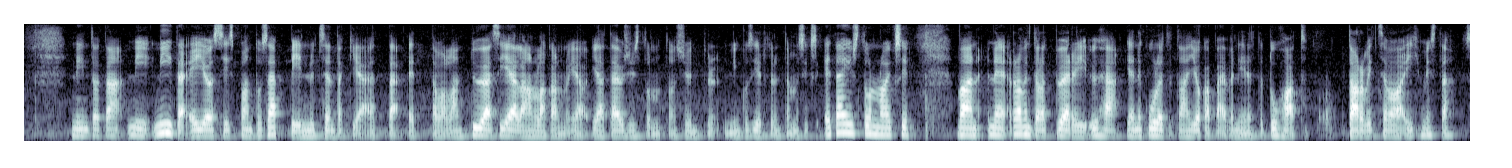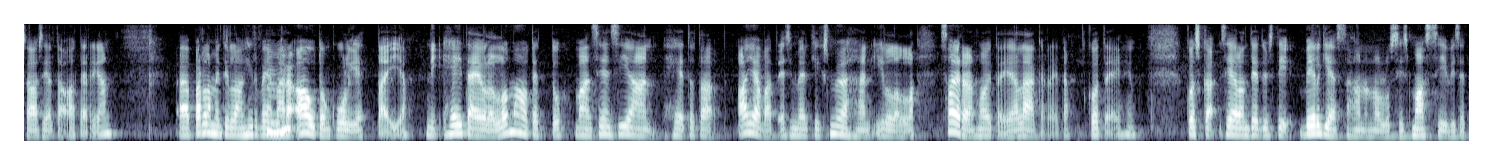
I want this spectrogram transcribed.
niin, tota, niin niitä ei ole siis pantu säppiin nyt sen takia, että, että tavallaan työ siellä on lakannut ja, ja täysistunnot on syntynyt, niin kuin siirtynyt tämmöisiksi etäistunnoiksi, vaan ne ravintolat pyörii yhä ja ne kuljetetaan joka päivä niin, että tuhat tarvitsevaa ihmistä saa sieltä aterian. Parlamentilla on hirveä määrä mm-hmm. auton kuljettajia, niin heitä ei ole lomautettu, vaan sen sijaan he tota, ajavat esimerkiksi myöhään illalla sairaanhoitajia ja lääkäreitä koteihin. Koska siellä on tietysti, Belgiassahan on ollut siis massiiviset,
